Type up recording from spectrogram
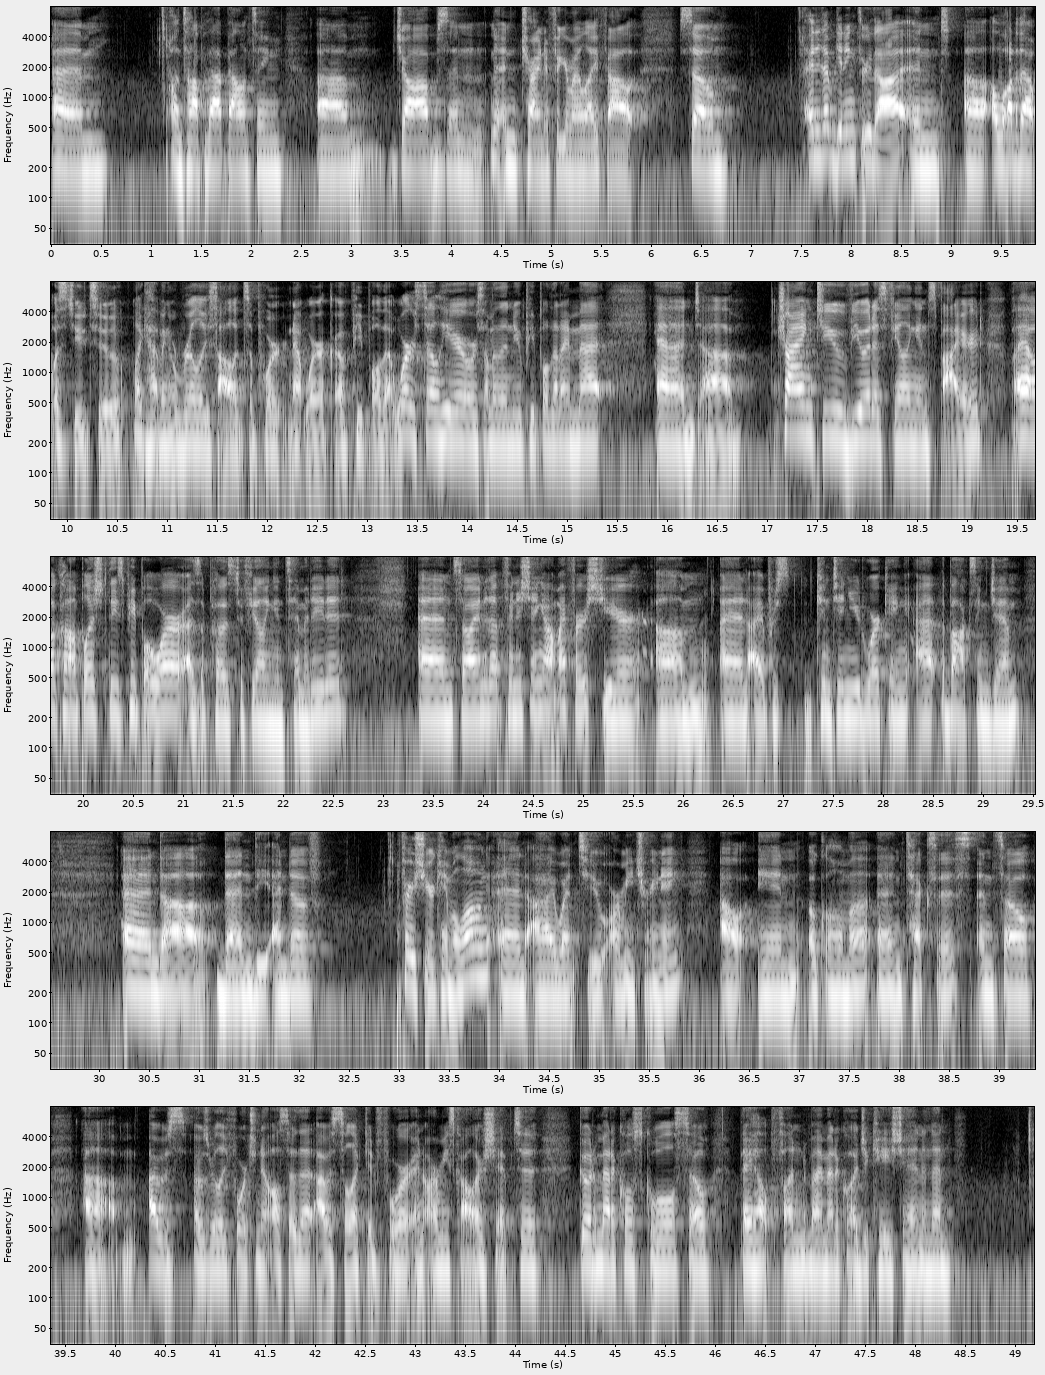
Um, on top of that, balancing um, jobs and and trying to figure my life out. So I ended up getting through that, and uh, a lot of that was due to like having a really solid support network of people that were still here, or some of the new people that I met, and uh, trying to view it as feeling inspired by how accomplished these people were, as opposed to feeling intimidated. And so I ended up finishing out my first year, um, and I continued working at the boxing gym. And uh, then the end of first year came along and I went to Army training out in Oklahoma and Texas, and so um, I was I was really fortunate also that I was selected for an Army scholarship to go to medical school. So they help fund my medical education, and then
